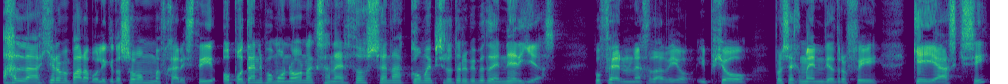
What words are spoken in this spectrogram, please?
Αλλά χαίρομαι πάρα πολύ και το σώμα μου με ευχαριστεί. Οπότε ανυπομονώ να ξαναέρθω σε ένα ακόμα υψηλότερο επίπεδο ενέργειας που φέρνουν αυτά τα δύο. Η πιο προσεγμένη διατροφή και η άσκηση,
